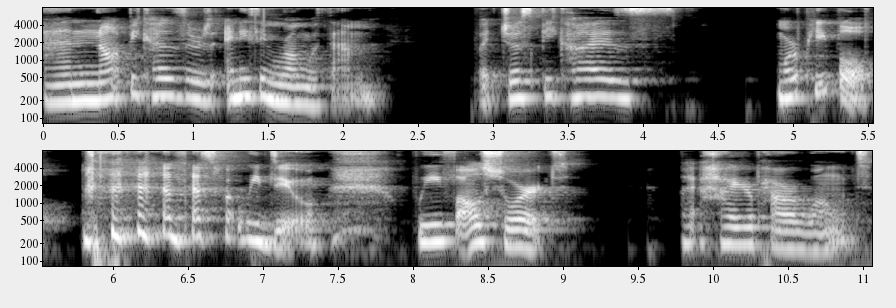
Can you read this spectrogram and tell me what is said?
And not because there's anything wrong with them, but just because we're people. that's what we do. We fall short but higher power won't.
